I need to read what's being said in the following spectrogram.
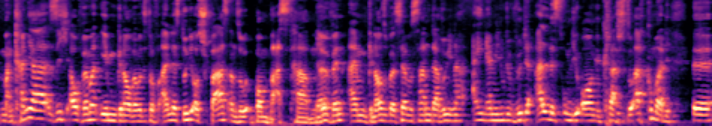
man kann ja sich auch, wenn man eben, genau, wenn man sich darauf einlässt, durchaus Spaß an so Bombast haben. Ne? Wenn einem, genauso bei Seven Sun, da wirklich nach einer Minute wird ja alles um die Ohren geklatscht. So, ach guck mal, die, äh,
